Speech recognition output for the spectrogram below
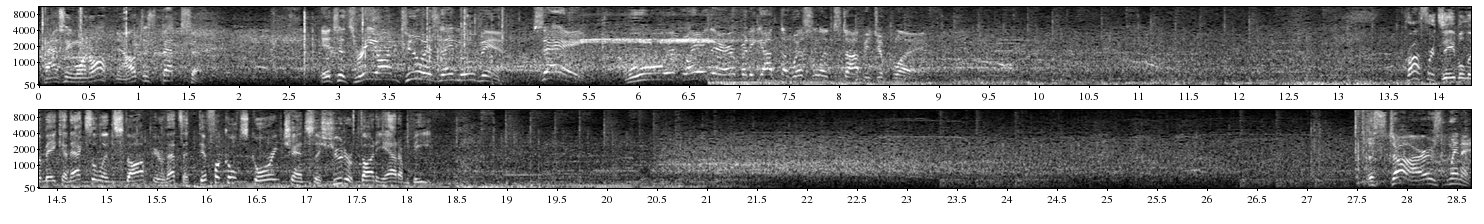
Passing one off now to Spezza. It's a three on two as they move in. Say, ooh, it lay there, but he got the whistle and stoppage of play. Crawford's able to make an excellent stop here. That's a difficult scoring chance. The shooter thought he had him beat. The Stars win it.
